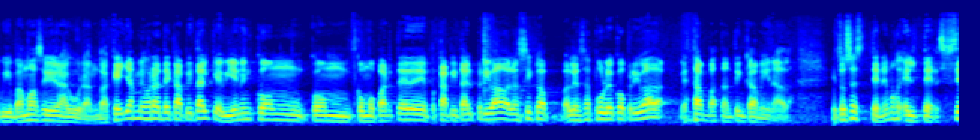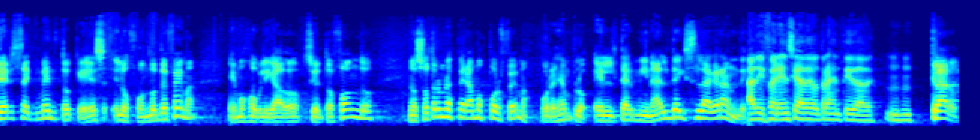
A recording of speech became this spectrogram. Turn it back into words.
y vamos a seguir inaugurando. Aquellas mejoras de capital que vienen con como parte de capital privado, alianza, alianza público-privada, están bastante encaminadas. Entonces tenemos el tercer segmento que es los fondos de FEMA. Hemos obligado ciertos fondos. Nosotros no esperamos por FEMA. Por ejemplo, el terminal de Isla Grande. A diferencia de otras entidades. Claro,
